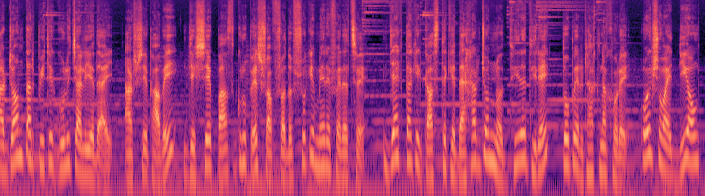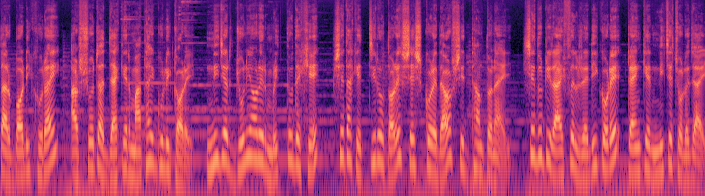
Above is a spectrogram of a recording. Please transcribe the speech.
আর জন তার পিঠে গুলি চালিয়ে দেয়, আর সে ভাবে যে সে পাঁচ গ্রুপের সব সদস্যকে মেরে ফেলেছে। জ্যাক তাকে কাছ থেকে দেখার জন্য ধীরে ধীরে তোপের ঢাকনা খোলে। ওই সময় ডিয়ং তার বডি খুঁড়ায় আর সোজা জ্যাকের মাথায় গুলি করে। নিজের জুনিয়রের মৃত্যু দেখে সে তাকে চিরতরে শেষ করে দেওয়ার সিদ্ধান্ত নেয়। সে দুটি রাইফেল রেডি করে ট্যাঙ্কের নিচে চলে যায়।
